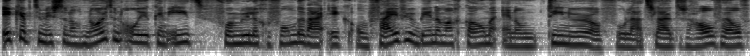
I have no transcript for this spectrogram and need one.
Ik heb tenminste nog nooit een all-you-can-eat formule gevonden waar ik om vijf uur binnen mag komen en om tien uur of hoe laat sluiten ze, half elf,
